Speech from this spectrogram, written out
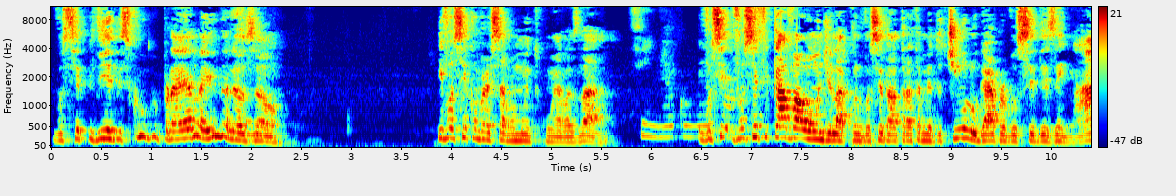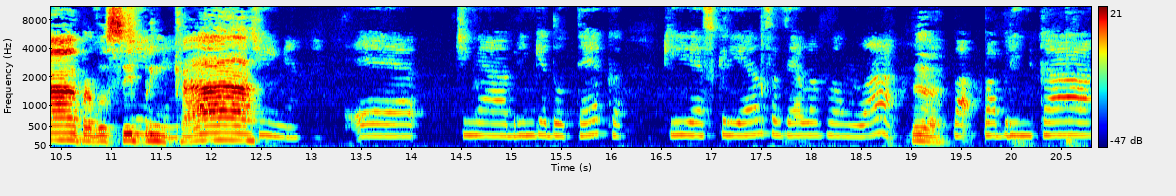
Você pedia desculpa pra ela ainda, Leozão? E você conversava muito com elas lá? Sim, eu conversava. Você, você ficava onde lá quando você dava tratamento? Tinha um lugar para você desenhar, para você tinha, brincar? Tinha. É, tinha a brinquedoteca que as crianças elas vão lá pra, pra brincar,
